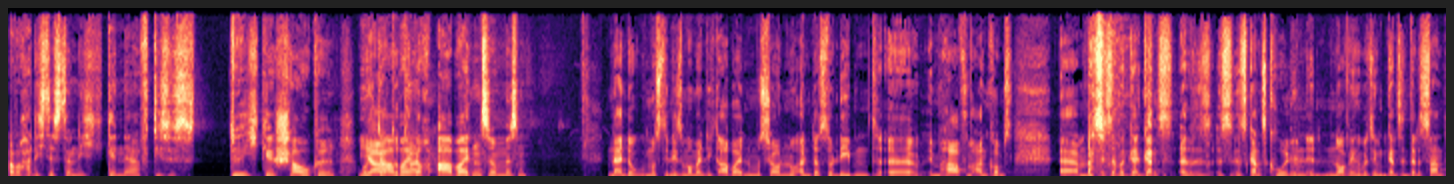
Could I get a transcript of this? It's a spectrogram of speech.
Aber hatte ich das dann nicht genervt, dieses Durchgeschaukel und Ja, dabei total. noch arbeiten zu müssen? Nein, du musst in diesem Moment nicht arbeiten, du musst schauen nur an, dass du lebend äh, im Hafen ankommst. Ähm, Das ist aber ga- ganz, also es ist, ist ganz cool in, in Norwegen, aber ganz interessant.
